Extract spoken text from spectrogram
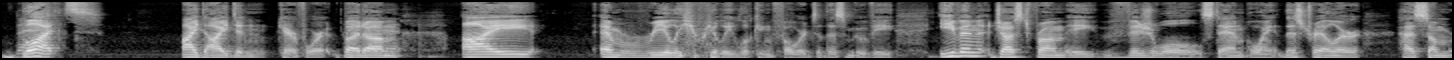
but I I didn't care for it. But um I am really, really looking forward to this movie. Even just from a visual standpoint, this trailer has some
